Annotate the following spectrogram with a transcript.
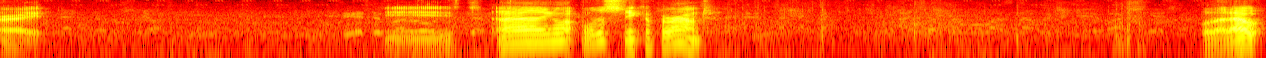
Alright. Uh, you know what? We'll just sneak up around. Pull that out.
